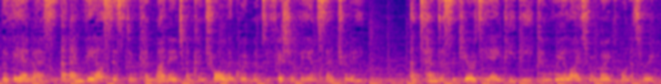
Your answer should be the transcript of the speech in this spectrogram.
the VMS and NVR system can manage and control equipment efficiently and centrally, and Tenda Security APP can realize remote monitoring,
